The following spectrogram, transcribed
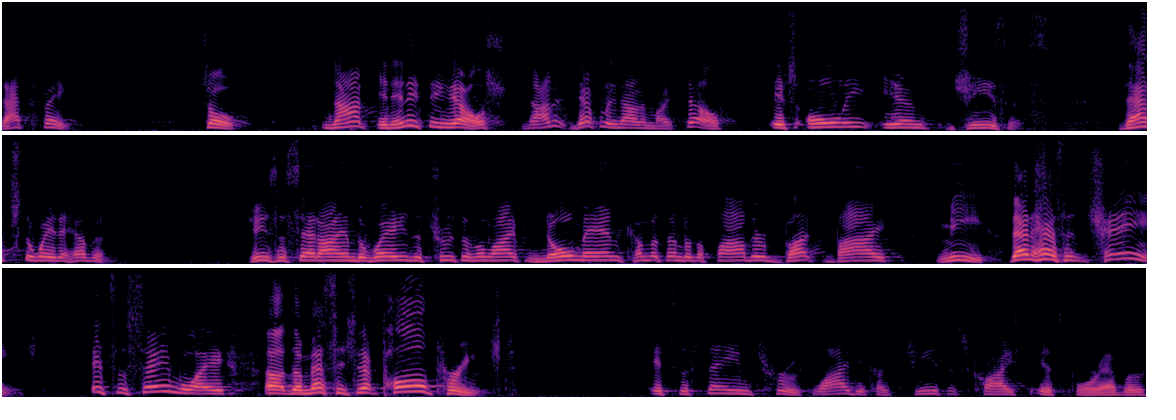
That's faith. So, not in anything else, not, definitely not in myself, it's only in Jesus. That's the way to heaven. Jesus said, I am the way, the truth, and the life. No man cometh unto the Father but by me. That hasn't changed. It's the same way, uh, the message that Paul preached. It's the same truth. Why? Because Jesus Christ is forever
